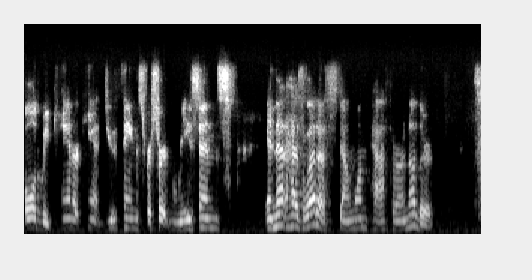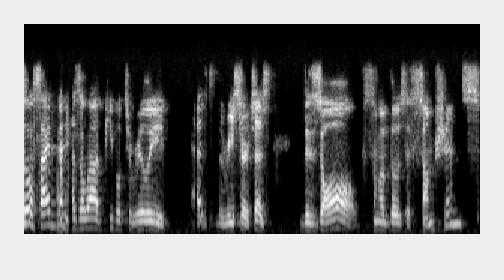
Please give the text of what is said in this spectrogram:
told we can or can't do things for certain reasons. And that has led us down one path or another. Psilocybin has allowed people to really, as the research says, dissolve some of those assumptions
